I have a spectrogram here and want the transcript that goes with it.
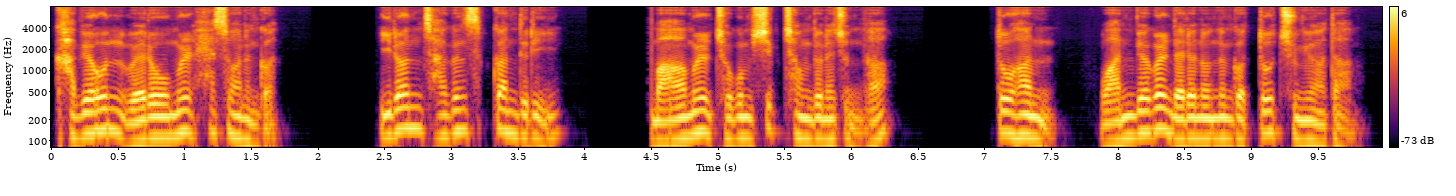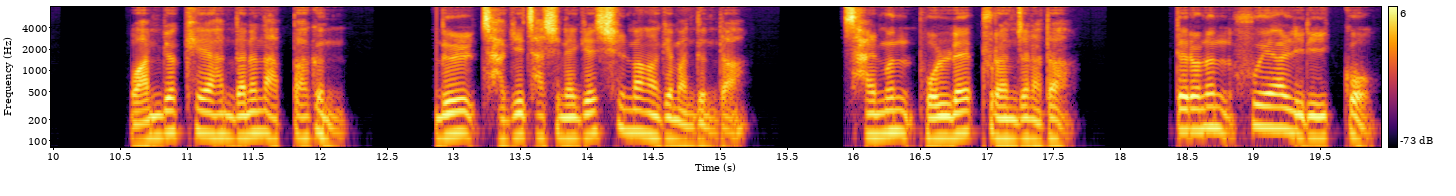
가벼운 외로움을 해소하는 것. 이런 작은 습관들이 마음을 조금씩 정돈해 준다. 또한 완벽을 내려놓는 것도 중요하다. 완벽해야 한다는 압박은 늘 자기 자신에게 실망하게 만든다. 삶은 본래 불완전하다. 때로는 후회할 일이 있고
